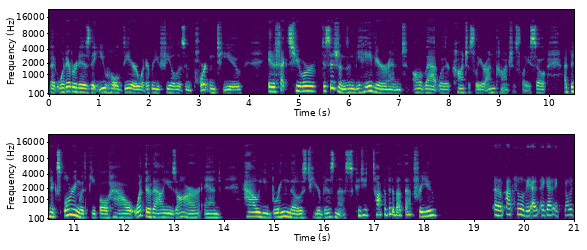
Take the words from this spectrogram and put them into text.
that whatever it is that you hold dear, whatever you feel is important to you, it affects your decisions and behavior and all of that, whether consciously or unconsciously. So I've been exploring with people how what their values are and how you bring those to your business. Could you talk a bit about that for you? Um, absolutely. And again, it goes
